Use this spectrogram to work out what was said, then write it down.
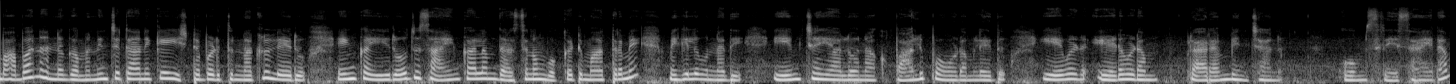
బాబా నన్ను గమనించటానికే ఇష్టపడుతున్నట్లు లేరు. ఇంకా ఈరోజు సాయంకాలం దర్శనం ఒక్కటి మాత్రమే మిగిలి ఉన్నది. ఏం చేయాలో నాకు పాలుపోవడం లేదు. ఏవ ఏడవడం ప్రారంభించాను. ఓం శ్రీ సాయిరాం.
